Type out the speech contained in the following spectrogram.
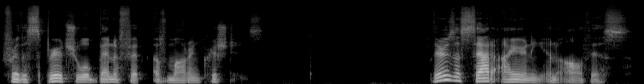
for the spiritual benefit of modern Christians. There is a sad irony in all this,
